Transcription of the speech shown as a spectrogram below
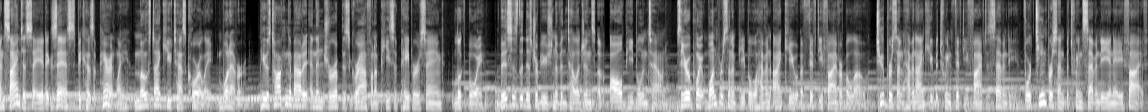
and scientists say it exists because apparently most IQ tests correlate, whatever. He was talking about it and then drew up this graph on a piece of paper saying, Look, boy, this is the distribution of intelligence of all people in town. 0.1% of people will have an IQ of 55 or below. 2% have an IQ between 55 to 70. 14% between 70 and 85.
